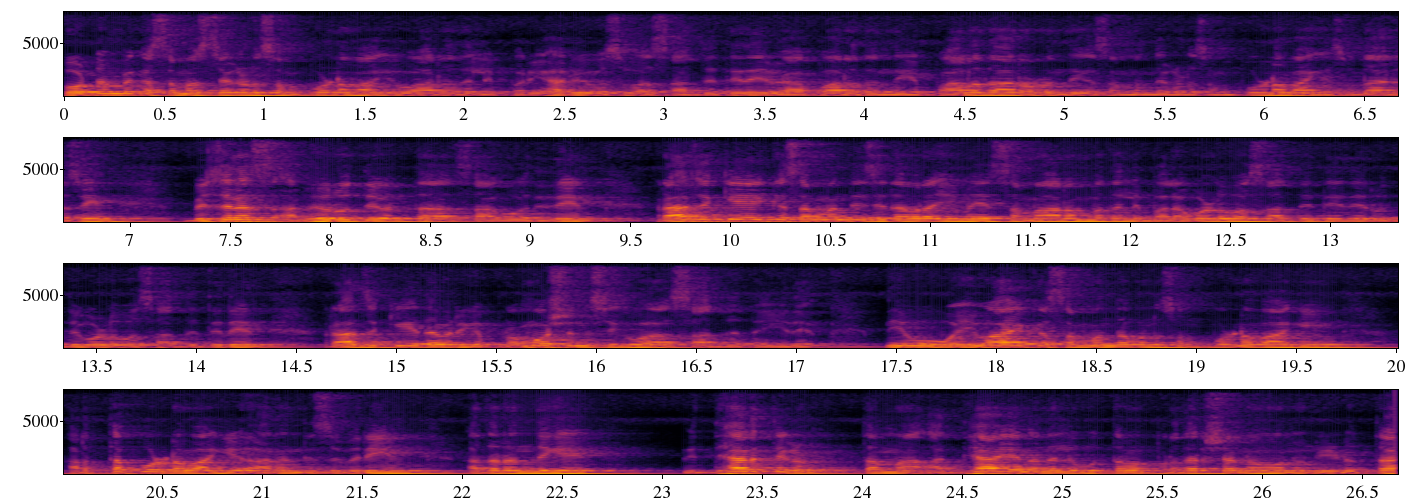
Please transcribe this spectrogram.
ಕೌಟುಂಬಿಕ ಸಮಸ್ಯೆಗಳು ಸಂಪೂರ್ಣವಾಗಿ ವಾರದಲ್ಲಿ ಪರಿಹರಿಸುವ ಸಾಧ್ಯತೆ ಇದೆ. ವ್ಯಾಪಾರದೊಂದಿಗೆ ಪಾಲುದಾರರೊಂದಿಗೆ ಸಂಬಂಧಗಳು ಸಂಪೂರ್ಣವಾಗಿ ಸುಧಾರಿಸಿ ಬಿಸಿನೆಸ್ ಅಭಿವೃದ್ಧಿಯತ್ತ ಸಾಗುವುದಿದೆ. ರಾಜಕೀಯಕ್ಕೆ ಸಂಬಂಧಿಸಿದವರ ಇಮೇಜ್ ಸಮಾರಂಭದಲ್ಲಿ ಬಲಗೊಳ್ಳುವ ಸಾಧ್ಯತೆ ಇದೆ, ವೃದ್ಧಿಗೊಳ್ಳುವ ಸಾಧ್ಯತೆ ಇದೆ. ರಾಜಕೀಯದವರಿಗೆ ಪ್ರಮೋಷನ್ ಸಿಗುವ ಸಾಧ್ಯತೆ ಇದೆ. ನೀವು ವೈವಾಹಿಕ ಸಂಬಂಧವನ್ನು ಸಂಪೂರ್ಣವಾಗಿ, ಅರ್ಥಪೂರ್ಣವಾಗಿ ಆನಂದಿಸುವಿರಿ. ಅದರೊಂದಿಗೆ ವಿದ್ಯಾರ್ಥಿಗಳು ತಮ್ಮ ಅಧ್ಯಯನದಲ್ಲಿ ಉತ್ತಮ ಪ್ರದರ್ಶನವನ್ನು ನೀಡುತ್ತಾ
